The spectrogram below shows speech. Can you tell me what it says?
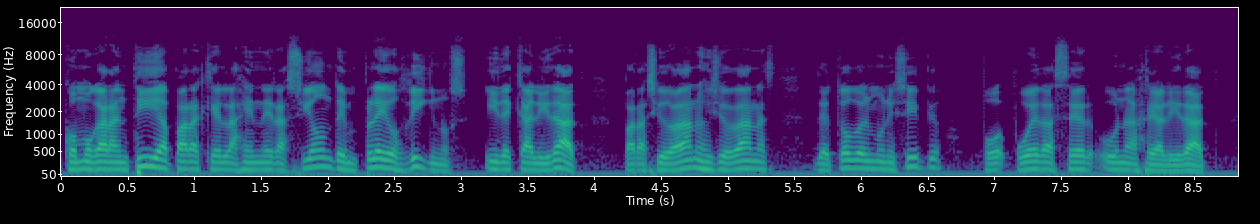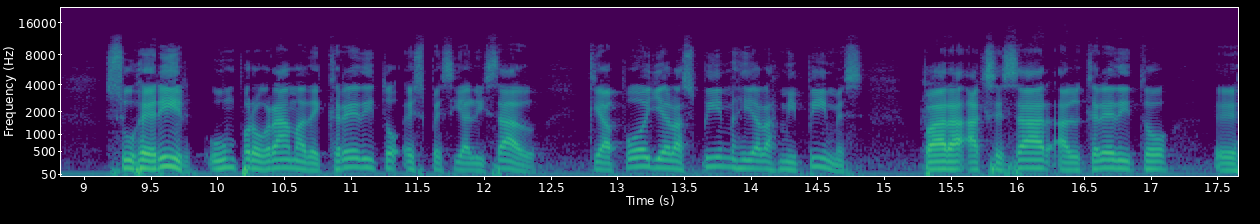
Como garantía para que la generación de empleos dignos y de calidad para ciudadanos y ciudadanas de todo el municipio pueda ser una realidad sugerir un programa de crédito especializado que apoye a las pymes y a las MIPIMES para accesar al crédito eh,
